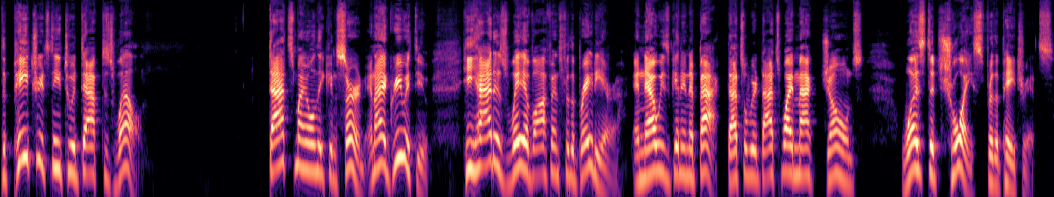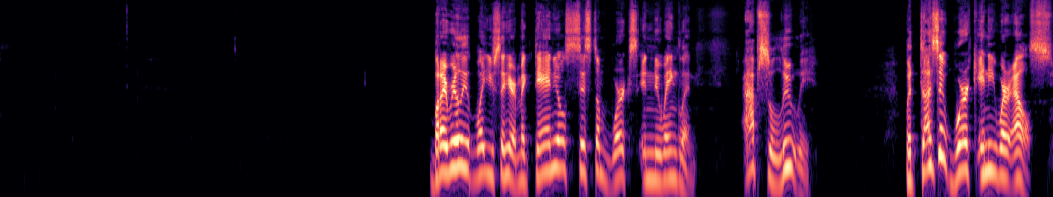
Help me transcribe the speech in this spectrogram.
the Patriots need to adapt as well. That's my only concern. And I agree with you. He had his way of offense for the Brady era, and now he's getting it back. That's what we're that's why Mac Jones was the choice for the Patriots. But I really what you say here, McDaniel's system works in New England. Absolutely. But does it work anywhere else?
